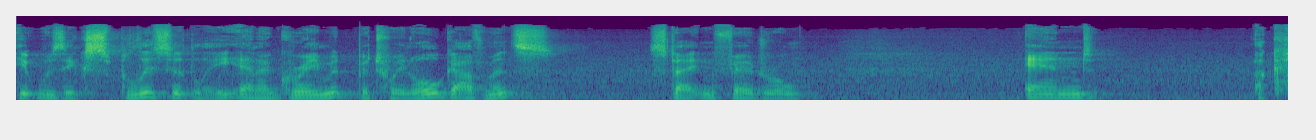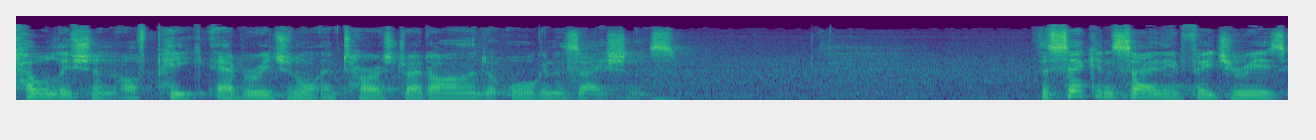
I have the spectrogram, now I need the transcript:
it was explicitly an agreement between all governments, state and federal, and a coalition of peak Aboriginal and Torres Strait Islander organisations. The second salient feature is,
